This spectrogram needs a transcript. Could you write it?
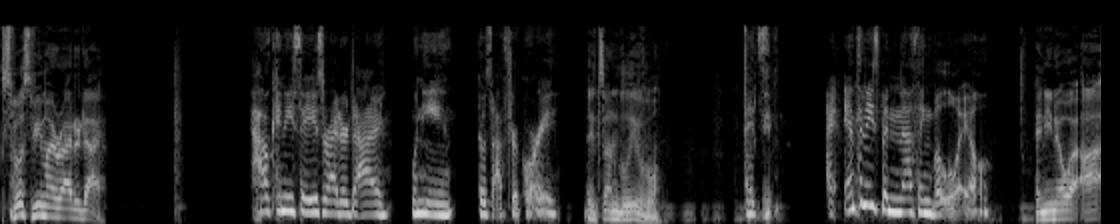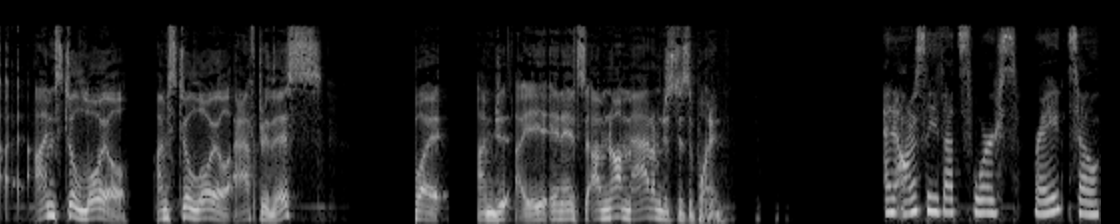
supposed to be my ride or die. How can he say he's ride or die when he goes after Corey? It's unbelievable. It's I, Anthony's been nothing but loyal. And you know what? I I'm still loyal. I'm still loyal after this, but I'm just I, and it's I'm not mad. I'm just disappointed. And honestly, that's worse, right? So,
